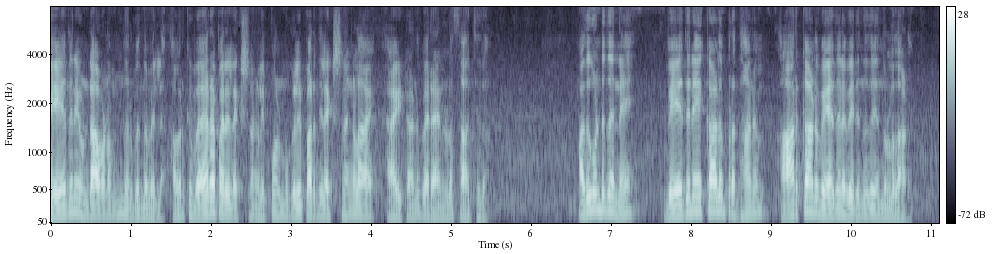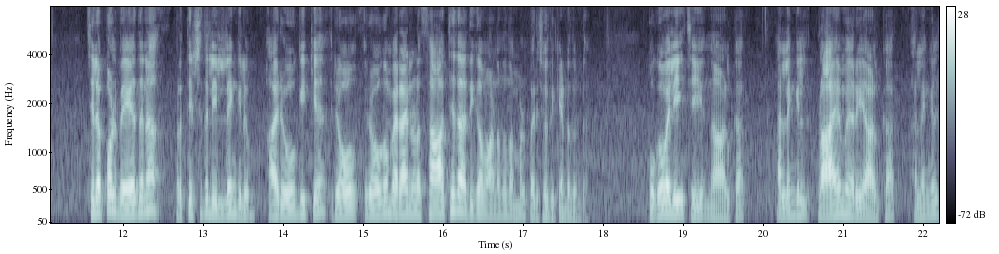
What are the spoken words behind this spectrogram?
വേദന ഉണ്ടാവണമെന്ന് നിർബന്ധമില്ല. അവർക്ക് വേറെ പല ലക്ഷണങ്ങൾ ഇപ്പോൾ മുകളിൽ പറഞ്ഞ ലക്ഷണങ്ങളായിട്ടാണ് വരാനുള്ള സാധ്യത. അതുകൊണ്ട് തന്നെ വേദനയെക്കാളും പ്രധാനം ആർക്കാണ് വേദന വരുന്നത് എന്നുള്ളതാണ്. ചിലപ്പോൾ വേദന പ്രത്യക്ഷത്തിൽ ഇല്ലെങ്കിലും ആ രോഗിക്ക് രോ രോഗം വരാനുള്ള സാധ്യത അധികമാണെന്ന് നമ്മൾ പരിശോധിക്കേണ്ടതുണ്ട്. പുകവലി ചെയ്യുന്ന ആൾക്കാർ അല്ലെങ്കിൽ പ്രായമേറിയ ആൾക്കാർ അല്ലെങ്കിൽ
